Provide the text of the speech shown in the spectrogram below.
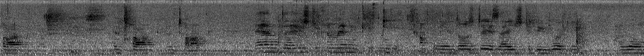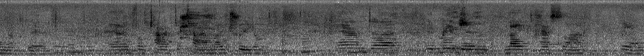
talk and talk and talk. And uh, he used to come in and keep me company. In those days, I used to be working alone up there. And from time to time, I'd treat him. And uh, it made the night pass on, you know,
